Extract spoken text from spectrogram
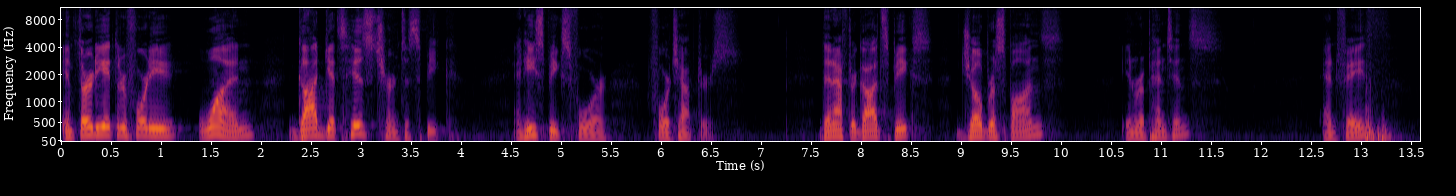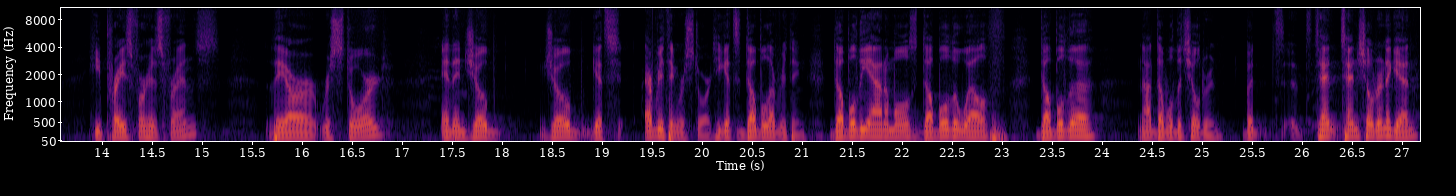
In 38 through 41, God gets his turn to speak. And he speaks for four chapters. Then, after God speaks, Job responds in repentance and faith. He prays for his friends. They are restored. And then Job, Job gets everything restored. He gets double everything double the animals, double the wealth, double the, not double the children, but ten, 10 children again.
